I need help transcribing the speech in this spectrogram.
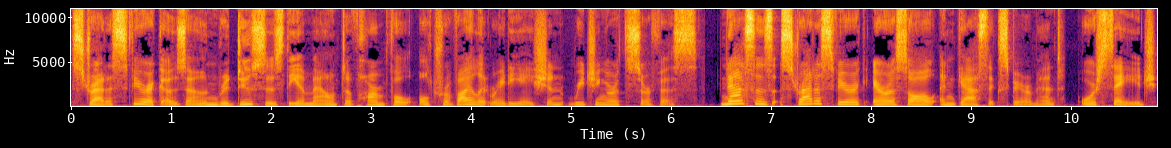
Stratospheric ozone reduces the amount of harmful ultraviolet radiation reaching Earth's surface. NASA's Stratospheric Aerosol and Gas Experiment, or SAGE,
